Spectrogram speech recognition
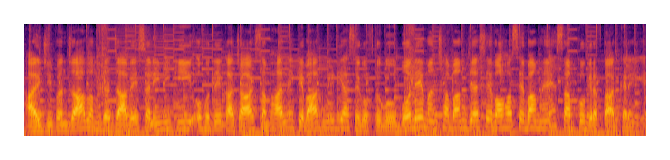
آئی جی پنجاب امجد جاوید سلیمی کی عہدے کا چارج سنبھالنے کے بعد میڈیا سے گفتگو۔ بولے، منشا بم جیسے بہت سے بم ہیں، سب کو گرفتار کریں گے۔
